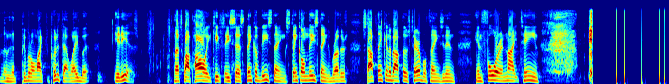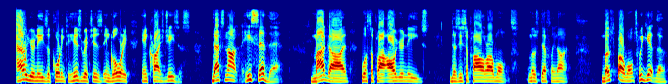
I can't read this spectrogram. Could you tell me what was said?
I mean, people don't like to put it that way, but it is. That's why Paul he keeps he says, think of these things, think on these things, brothers. Stop thinking about those terrible things. And in in four and nineteen, all your needs according to His riches in glory in Christ Jesus. That's not. He said that. My God will supply all your needs. Does He supply all our wants? Most definitely not. Most of our wants we get though.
